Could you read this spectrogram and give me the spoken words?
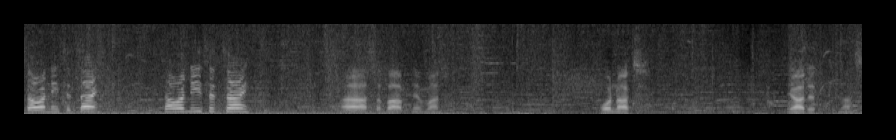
Someone needs a tank. Someone needs a tank. Ah, survived. Never mind. Or not. Yeah, I did. Nice.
